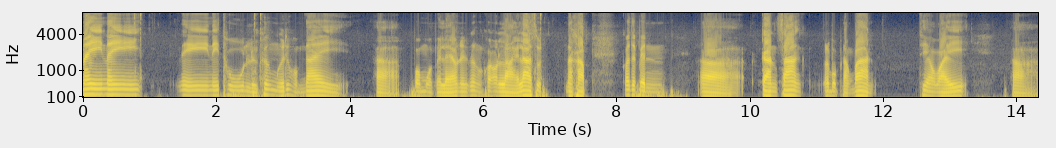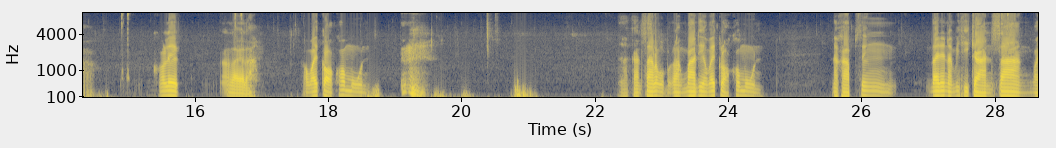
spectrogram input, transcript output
ในในในในทูลหรือเครื่องมือที่ผมได้อ่าโปรโมทไปแล้วในเรื่องของคอร์สออนไลน์ล่าสุดนะครับ ก็จะเป็นอ่าการสร้างระบบหลังบ้านที่เอาไว้อ่าเขาเรียกอะไรล่ะ เอาไว้กรอกข้อมูลการสร้างระบบหลังบ้านที่เอาไว้กรอกข้อมูลนะครับ ซึ่งได้แนะนำวิธีการสร้างไว้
